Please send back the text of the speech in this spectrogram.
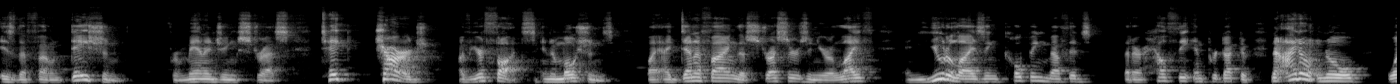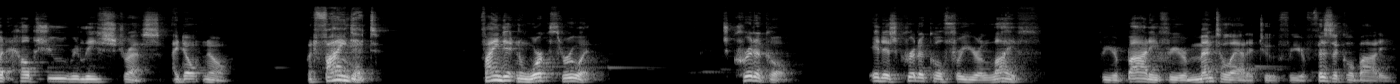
is the foundation for managing stress. Take charge of your thoughts and emotions by identifying the stressors in your life and utilizing coping methods that are healthy and productive. Now, I don't know what helps you relieve stress. I don't know. But find it. Find it and work through it. It's critical. It is critical for your life for your body, for your mental attitude, for your physical body.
